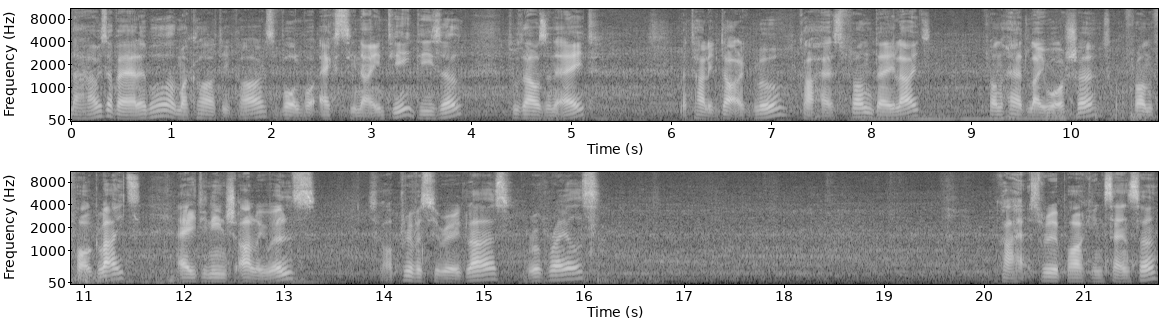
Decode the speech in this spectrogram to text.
Now is available at McCarthy Cars Volvo XC90 diesel 2008 metallic dark blue car has front daylight front headlight washer front fog lights 18 inch alloy wheels it's got privacy rear glass roof rails. Car has rear parking sensor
